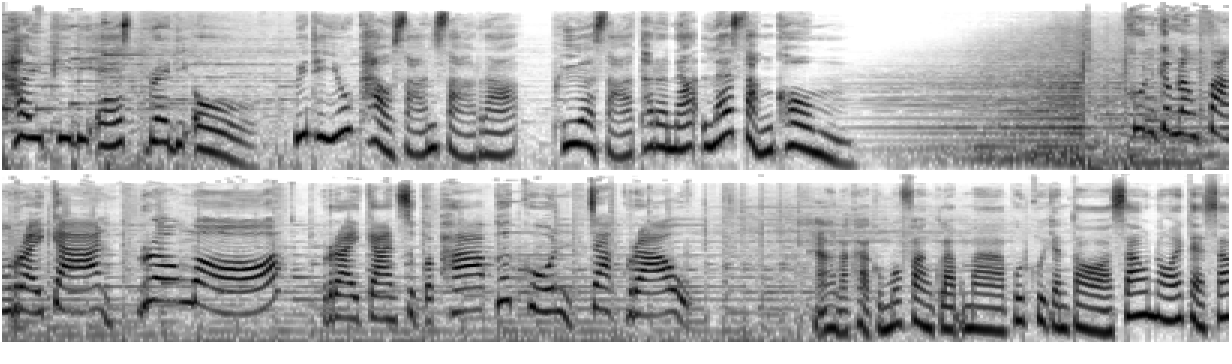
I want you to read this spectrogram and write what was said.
ไทย PBS Radio วิทยุข่าวสารสาระ เพื่อสาธารณะและสังคม คุณกำลังฟังรายการ โรงหมอ รายการสุขภาพเพื่อคุณจากเรา เอาละค่ะ คุณผู้ฟังกลับมาพูดคุยกันต่อเศร้าน้อยแต่เศร้า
